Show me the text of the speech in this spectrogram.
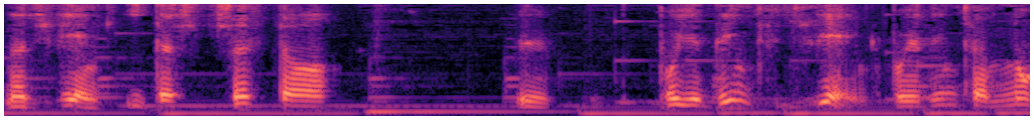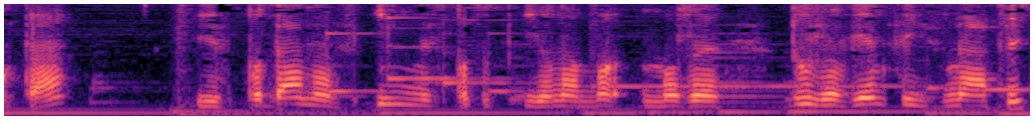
na dźwięk. I też przez to y, pojedynczy dźwięk, pojedyncza nuta jest podana w inny sposób i ona mo może dużo więcej znaczyć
